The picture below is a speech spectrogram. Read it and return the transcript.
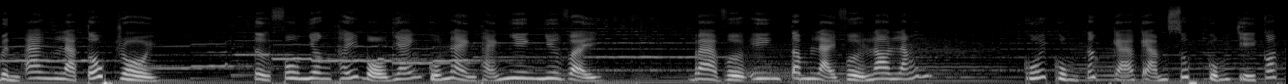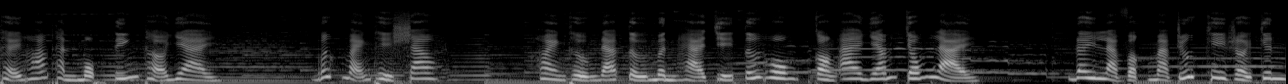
bình an là tốt rồi Từ phu nhân thấy bộ dáng của nàng thản nhiên như vậy Bà vừa yên tâm lại vừa lo lắng Cuối cùng tất cả cảm xúc cũng chỉ có thể hóa thành một tiếng thở dài Bất mãn thì sao? Hoàng thượng đã tự mình hạ chỉ tứ hôn, còn ai dám chống lại? Đây là vật mà trước khi rời kinh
